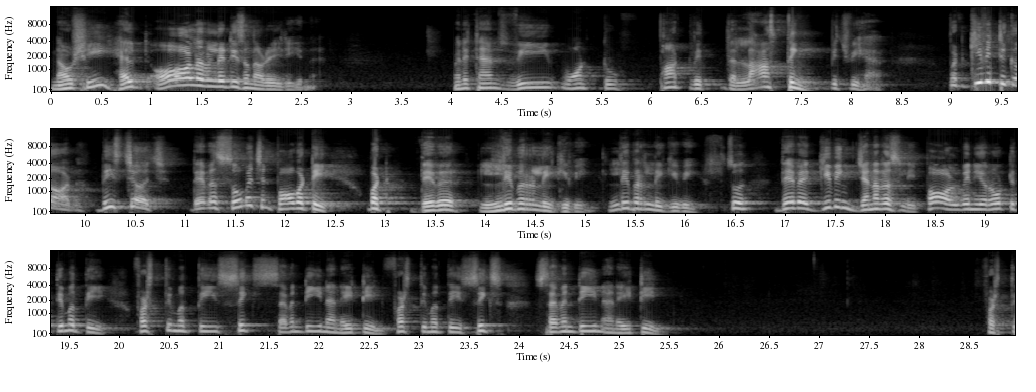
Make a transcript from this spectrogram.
Now she helped all her relatives in our. Many times we want to part with the last thing which we have. But give it to God. This church, they were so much in poverty, but they were liberally giving, liberally giving. So they were giving generously. Paul, when he wrote to Timothy, 1 Timothy 6, 17 and 18. 1 Timothy 6, 17 and 18. First,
